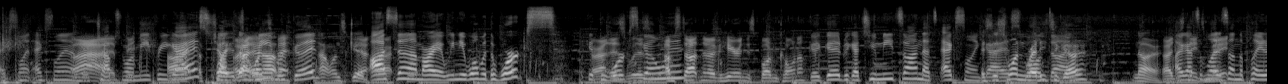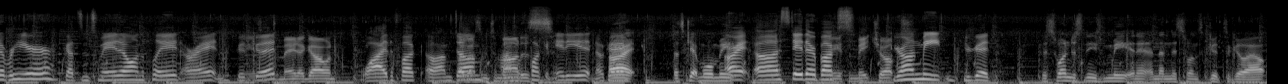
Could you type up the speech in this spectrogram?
Excellent, excellent. I'm gonna chop some more meat for you guys. Chop that one. meat. We're good. That one's good. Awesome. All right, we need one with the works. Get get Alright, the there's- works there's- going. I'm starting it over here in this bottom corner. Good, good. We got two meats on. That's excellent, Is guys. this one Well ready to go? No. I, I got some lettuce meat. on the plate over here. Got some tomato on the plate. All right, good, Get good. Tomato going. Why the fuck? Oh, I'm got dumb. some I'm a fucking idiot. Okay. All right, let's get more meat. All right. Uh, stay there, Gonna Get Bucks. some meat chops. You're on meat. You're good. This one just needs meat in it, and then this one's good to go out.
